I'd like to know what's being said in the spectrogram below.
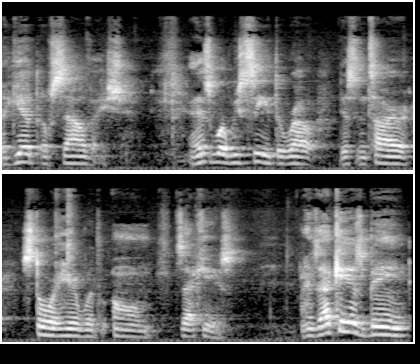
the gift of salvation. And this is what we see throughout this entire story here with um, Zacchaeus. And Zacchaeus being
